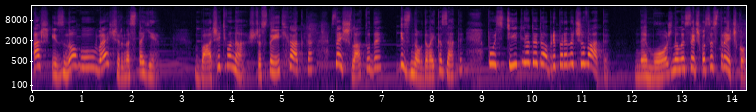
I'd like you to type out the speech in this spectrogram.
аж і знову вечір настає. Бачить вона, що стоїть хатка, зайшла туди і знов давай казати Пустіть, люди добрі, переночувати. Не можна, лисичко, сестричко,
